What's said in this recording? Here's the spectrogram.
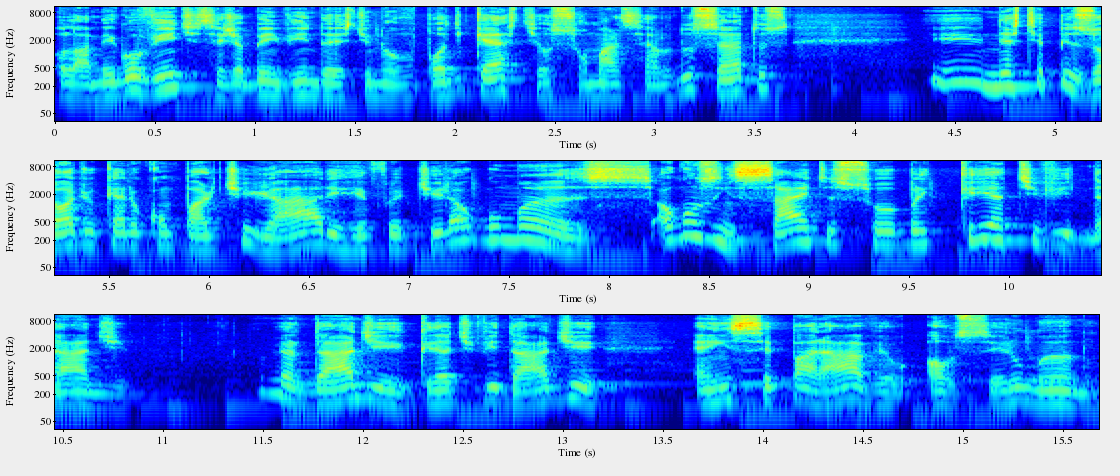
Olá, amigo ouvinte, seja bem-vindo a este novo podcast. Eu sou Marcelo dos Santos e neste episódio quero compartilhar e refletir algumas, alguns insights sobre criatividade. Na verdade, criatividade é inseparável ao ser humano,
